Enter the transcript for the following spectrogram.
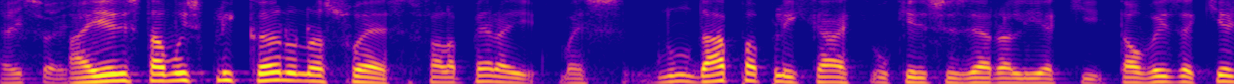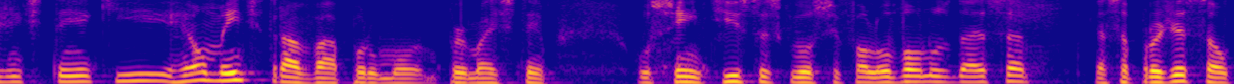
É isso aí. Aí eles estavam explicando na Suécia. Fala, peraí, mas não dá para aplicar o que eles fizeram ali aqui. Talvez aqui a gente tenha que realmente travar por, uma, por mais tempo. Os cientistas que você falou vão nos dar essa, essa projeção.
